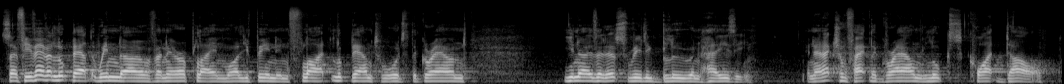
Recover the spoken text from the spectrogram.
So if you've ever looked out the window of an aeroplane while you've been in flight, look down towards the ground, you know that it's really blue and hazy. And in actual fact, the ground looks quite dull.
